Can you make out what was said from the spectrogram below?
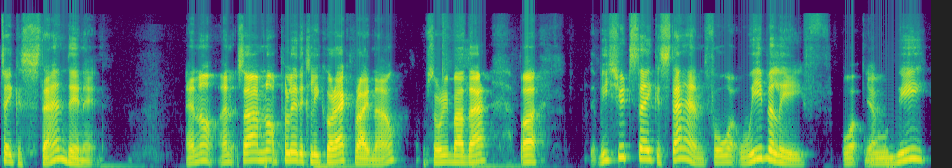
take a stand in it. And not and so I'm not politically correct right now. I'm sorry about that. But we should take a stand for what we believe, what Yeah. we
